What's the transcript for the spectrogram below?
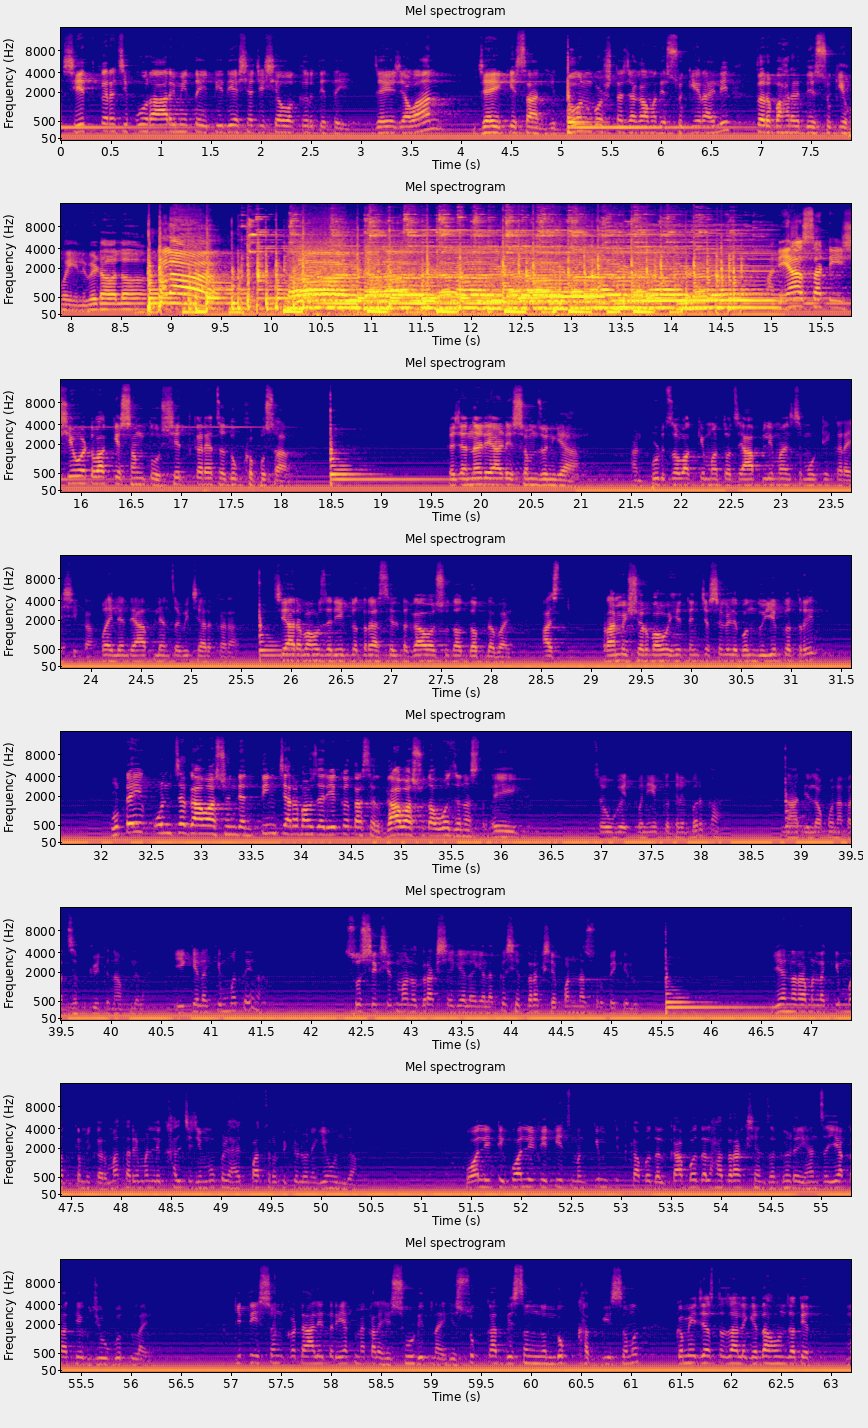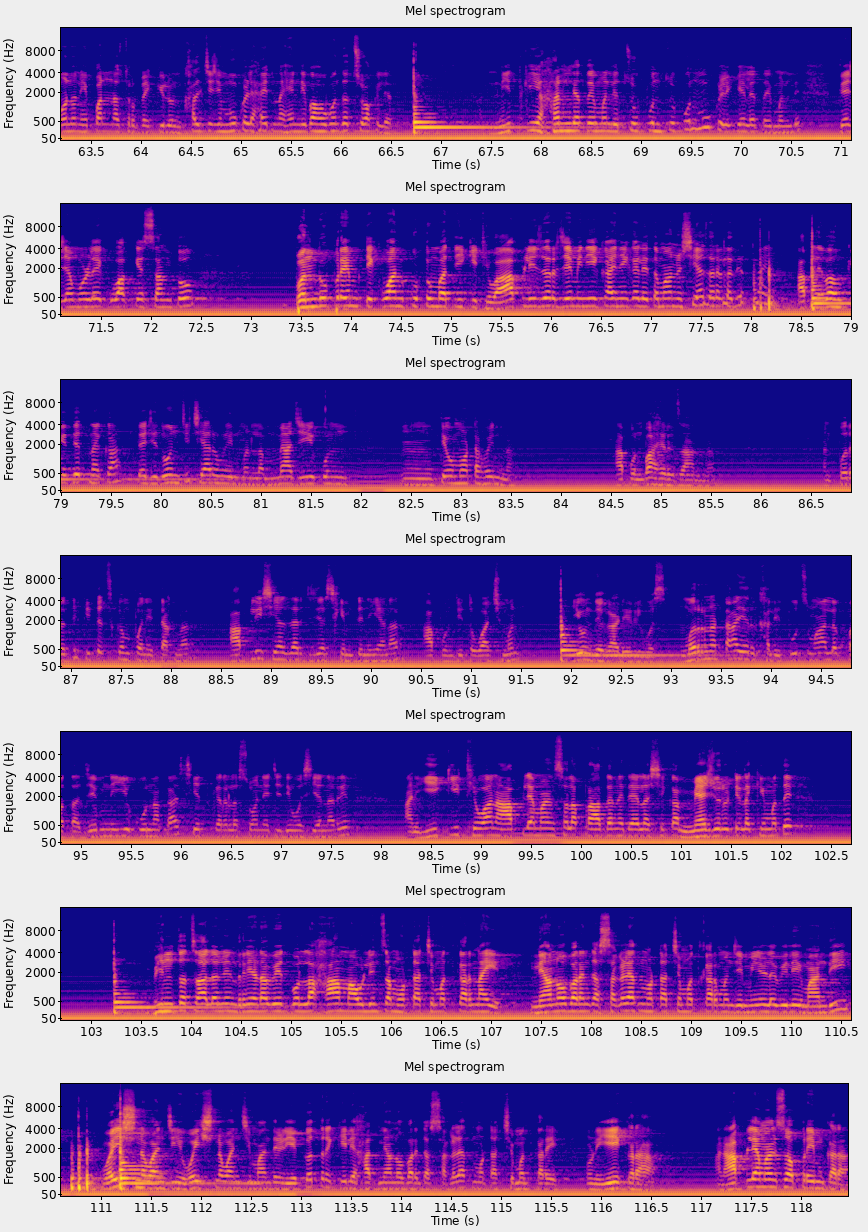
शेतकऱ्याची पोरं आर्मीत आहे ती देशाची सेवा करते ते जय जवान जय किसान. ही दोन गोष्ट जगामध्ये सुखी राहिली तर भारत देश सुखी होईल. विडवल आणि यासाठी शेवट वाक्य सांगतो शेतकऱ्याचं दुःख पुसा. त्याच्या नडे आडे समजून घ्या. आणि पुढचं वाक्य महत्वाचं आहे आपली माणसं मोठी करायची का पहिल्यांदा आपल्यांचा विचार करा. चार भाऊ जर एकत्र असेल तर गावात सुद्धा दबदबा आहे. आज रामेश्वर भाऊ हे त्यांचे सगळे बंधू एकत्र आहेत. कुठेही कोणचं गाव असून द्या तीन चार भाऊ जर एकत्र असेल गावात सुद्धा वजन असतं. ए चौघ आहेत पण एकत्र आहेत बरं का? नादीला कोणाका झपकी होते ना आपल्याला? एकेला किंमत आहे ना? सुशिक्षित माणूस द्राक्ष गेला गेला कसे द्राक्ष? पन्नास रुपये किलो. येणारा म्हणला किंमत कमी कर. म्हातारे म्हणले खालचे जे मोकळे आहेत पाच रुपये किलोने घेऊन जा. क्वालिटी क्वालिटी तीच मग किमतीत का बदल? का बदल? हा द्राक्षांचा घड आहे ह्यांचा एकात एक जीव गुतलाय. किती संकट आले तर एकमेकाला हे सोडित नाही. हे सुखात बी संगम दुःखात बी सम. कमी जास्त झाले की धावून जातात. म्हणून हे पन्नास रुपये किलो खालचे जे मोकळे आहेत ना ह्यांनी बाहुबंदच चोकलेत इतकी हानल्यात म्हणले चुपून चुपून मोकळे केल्यात आहे म्हणले. त्याच्यामुळे एक वाक्य सांगतो बंधू प्रेम टिकवान कुटुंबात एकी ठेवा. आपली जर जमीन एकाय निघाली तर माणूस शेजाऱ्याला देत नाही. आपले भाऊकी देत नाही का? त्याची दोनची चार होईल म्हणला माझी एकूण तेव्हा मोठा होईल ना. आपण बाहेर जाणार आणि परत ते तिथेच कंपनीत टाकणार. आपली शेजारची ज्या स्कीम येणार आपण तिथं वॉचमन येऊन दे गाडी रिवर्स मरण टायर खाली तूच मालक होता. जेमनी इकू नका शेतकऱ्याला सोन्याचे दिवस येणार आहेत. आणि इकी ठेवा ना आपल्या माणसाला प्राधान्य द्यायला शिका. मॅजॉरिटीला किंमत आहे. भिंत चालवली आणि रेडा वेद बोलला हा माऊलींचा मोठा चमत्कार नाही. ज्ञानोबरांचा सगळ्यात मोठा चमत्कार म्हणजे मिळविली मांदी वैष्णवांची वैष्णवांची मांदळी एकत्र केली. हा ज्ञानोबाराचा सगळ्यात मोठा चमत्कार आहे. म्हणून एक राहा. आणि आपल्या माणसावर प्रेम करा.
